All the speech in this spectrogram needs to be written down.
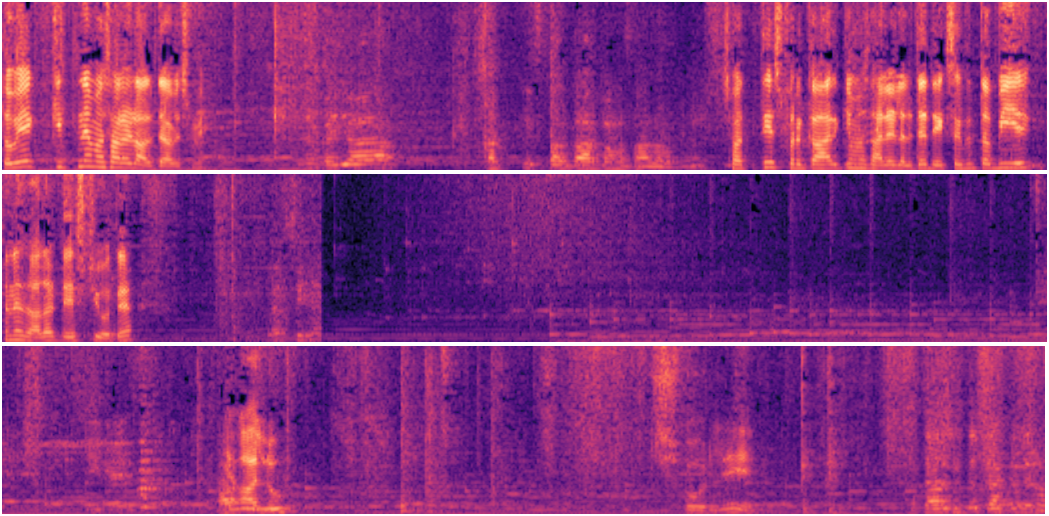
तो भैया, कितने मसाले डालते हैं आप इसमें? भैया छत्तीस प्रकार का मसाला होता है। छत्तीस प्रकार के मसाले डलते हैं देख सकते हैं तभी ये इतने ज़्यादा टेस्टी होते हैं। ये आलू। छोले। मिनट क्या कर रहे हो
